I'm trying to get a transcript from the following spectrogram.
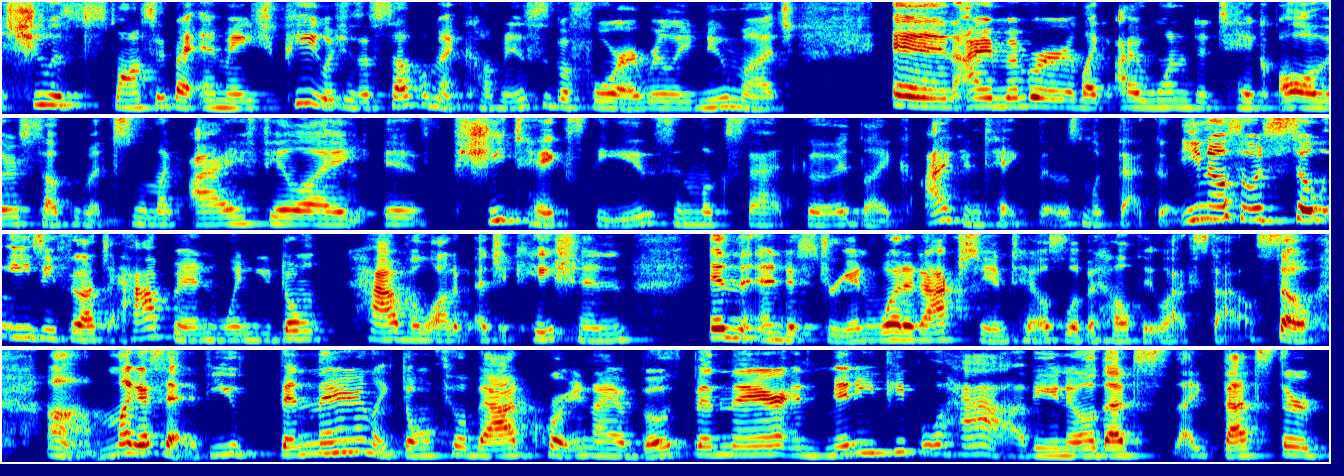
she was sponsored by MHP, which is a supplement company. This is before I really knew much. And I remember like I wanted to take all their supplements. And I'm like, I feel like if she takes these and looks that good, like I can take those and look that good. You know, so it's so easy for that to happen when you don't have a lot of education in the industry and what it actually entails live a healthy lifestyle. So um, like I said, if you've been there, like don't feel bad. Courtney and I have both been there, and many people have, you know, that's like that's their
